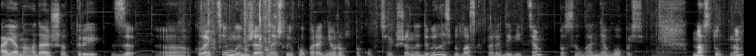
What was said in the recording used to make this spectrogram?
А я нагадаю, що три з е, колекції ми вже знайшли в попередній розпаковці. Якщо не дивились, будь ласка, передивіться посилання в описі. Наступна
